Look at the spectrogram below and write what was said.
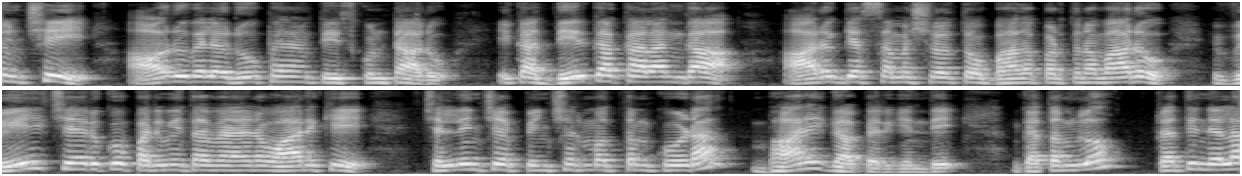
నుంచి ఆరు వేల రూపాయలను తీసుకుంటారు. ఇక దీర్ఘకాలంగా ఆరోగ్య సమస్యలతో బాధపడుతున్న వారు వీల్ చైర్కు పరిమితమైన వారికి చెల్లించే పింఛన్ మొత్తం కూడా భారీగా పెరిగింది. గతంలో ప్రతి నెల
